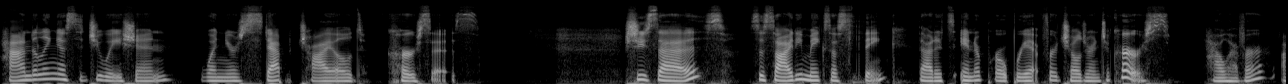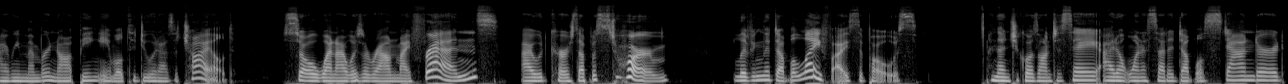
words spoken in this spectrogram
handling a situation when your stepchild curses. She says, Society makes us think that it's inappropriate for children to curse. However, I remember not being able to do it as a child. So when I was around my friends, I would curse up a storm living the double life, I suppose. And then she goes on to say, I don't want to set a double standard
